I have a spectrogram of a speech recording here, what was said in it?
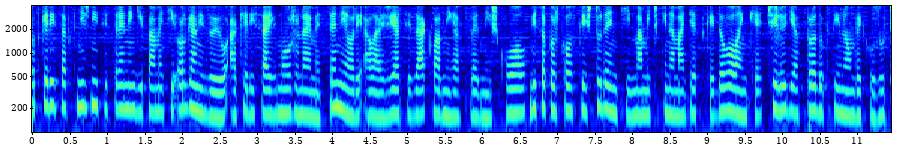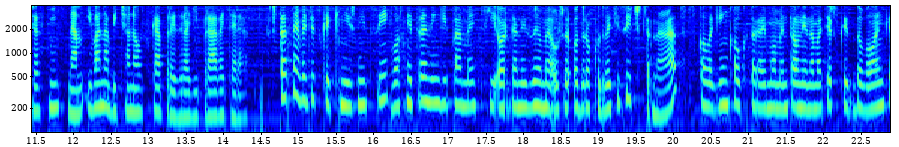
Odkedy sa v knižnici tréningy pamäti organizujú a kedy sa ich môžu najmä najmä seniory, ale aj žiaci základných a stredných škôl, vysokoškolskí študenti, mamičky na materskej dovolenke či ľudia v produktívnom veku zúčastniť, nám Ivana Bičanovská prezradí práve teraz. Štátnej vedeckej knižnici. Vlastne tréningy pamäti organizujeme už od roku 2014 s kolegynkou, ktorá je momentálne na materskej dovolenke,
